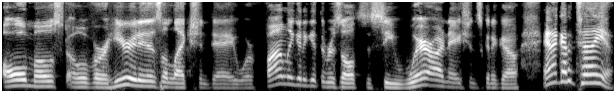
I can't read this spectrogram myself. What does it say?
almost over. Here it is, election day. We're finally going to get the results to see where our nation's going to go. And I got to tell you,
